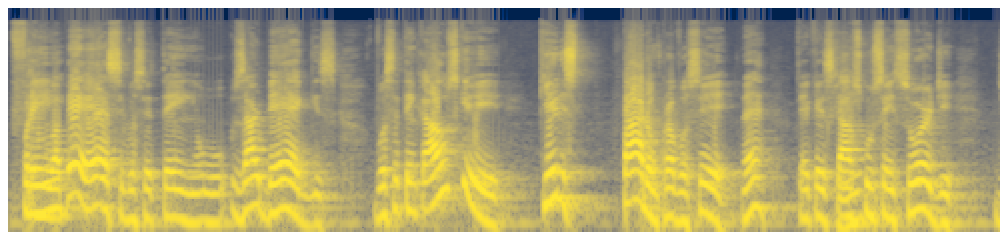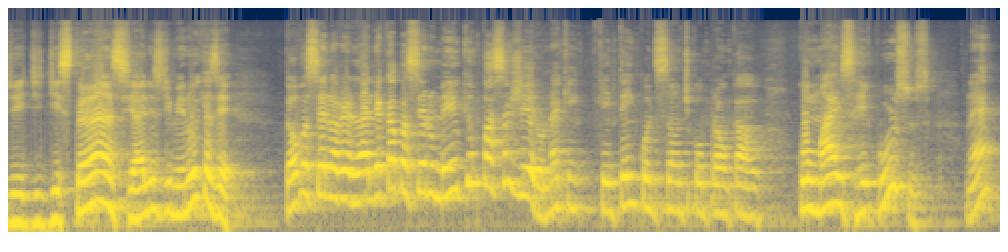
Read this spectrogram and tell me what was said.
freio sim. ABS, você tem os airbags, você tem carros que, que eles param para você, né? Tem aqueles sim. carros com sensor de, de, de distância, eles diminuem, quer dizer então você, na verdade, acaba sendo meio que um passageiro, né? Quem, quem tem condição de comprar um carro com mais recursos, né?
